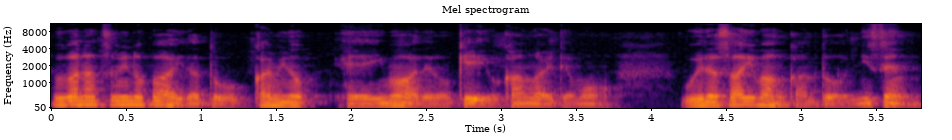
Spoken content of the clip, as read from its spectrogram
う。宇賀夏美の場合だと、紙の、えー、今までの経緯を考えても、上田裁判官と2019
